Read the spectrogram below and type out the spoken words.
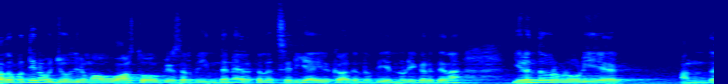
அதை பற்றி நம்ம ஜோதிடமாகவோ வாஸ்துவாவோ பேசுகிறது இந்த நேரத்தில் சரியாக இருக்காதுன்றது என்னுடைய கருத்து. ஏன்னா இறந்தவர்களுடைய அந்த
